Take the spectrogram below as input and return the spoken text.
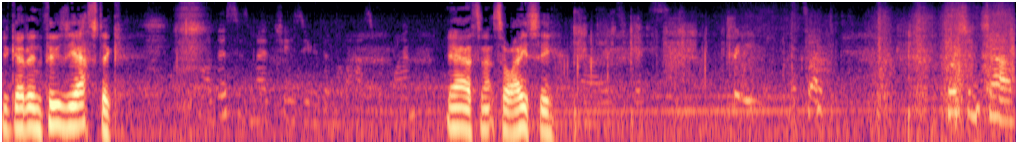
You got enthusiastic. Well, this is much easier than the last one. Yeah, it's not so icy. No, it's, it's pretty. It's like push and shove.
